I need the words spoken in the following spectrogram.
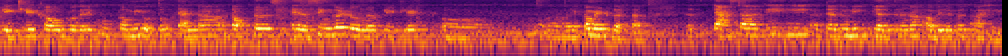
प्लेटलेट काउंट वगैरे खूप कमी होतो त्यांना doctors single donor platelet recommend करतात. तर त्यासाठी ही अत्याधुनिक यंत्रणा अवेलेबल आहे.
